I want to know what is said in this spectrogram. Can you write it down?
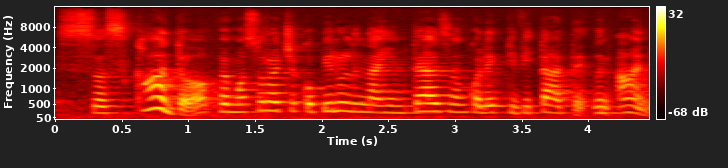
să scadă pe măsură ce copilul înaintează în colectivitate, în ani.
